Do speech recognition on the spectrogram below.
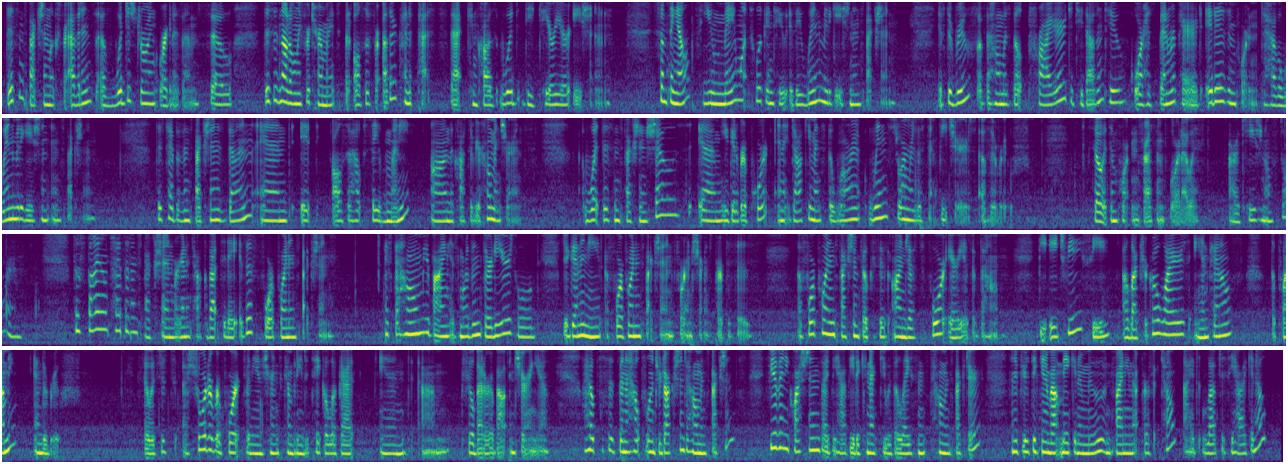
This inspection looks for evidence of wood-destroying organisms, so this is not only for termites, but also for other kind of pests that can cause wood deterioration. Something else you may want to look into is a wind mitigation inspection. If the roof of the home was built prior to 2002 or has been repaired, it is important to have a wind mitigation inspection. This type of inspection is done and it also helps save money on the cost of your home insurance. What this inspection shows, um, you get a report and it documents the windstorm resistant features of the roof. So it's important for us in Florida with our occasional storms. The final type of inspection we're going to talk about today is a four-point inspection. If the home you're buying is more than 30 years old, you're going to need a four-point inspection for insurance purposes. A four-point inspection focuses on just four areas of the home. The HVAC, electrical wires and panels, the plumbing, and the roof. So it's just a shorter report for the insurance company to take a look at and um, feel better about insuring you. I hope this has been a helpful introduction to home inspections. If you have any questions, I'd be happy to connect you with a licensed home inspector. And if you're thinking about making a move and finding that perfect home, I'd love to see how I can help.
